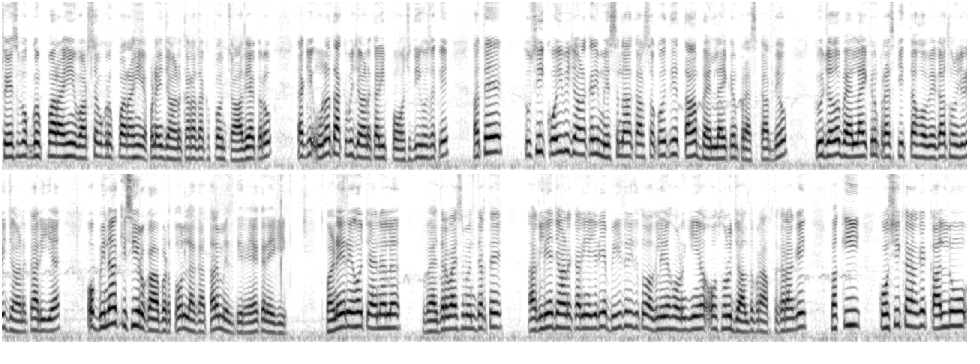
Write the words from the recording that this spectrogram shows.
ਫੇਸਬੁੱਕ ਗਰੁੱਪਾਂ ਰਾਹੀਂ, WhatsApp ਗਰੁੱਪਾਂ ਰਾਹੀਂ ਆਪਣੇ ਜਾਣਕਾਰਾਂ ਤੱਕ ਪਹੁੰਚਾ ਦਿਆ ਕਰੋ, ਤਾਂ ਕਿ ਉਹਨਾਂ ਤੱਕ ਵੀ ਜਾਣਕਾਰੀ ਪਹੁੰਚਦੀ ਹੋ ਸਕੇ ਅਤੇ ਤੁਸੀਂ ਕੋਈ ਵੀ ਜਾਣਕਾਰੀ ਮਿਸ ਨਾ ਕਰ ਸਕੋ, ਤੇ ਤਾਂ ਬੈਲ ਆਈਕਨ ਪ੍ਰੈਸ ਕਰ ਦਿਓ, ਕਿਉਂ ਜਦੋਂ ਬੈਲ ਆਈਕਨ ਪ੍ਰੈਸ ਕੀਤਾ ਹੋਵੇਗਾ, ਤੁਹਾਨੂੰ ਜਿਹੜੀ ਜਾਣਕਾਰੀ ਹੈ, ਉਹ ਬਿਨਾਂ ਕਿਸੇ ਰੁਕਾਵਟ ਤੋਂ ਲਗਾਤਾਰ ਮਿਲਦੀ ਰਿਹਾ ਕਰੇਗੀ। ਬਣੇ ਰਹੋ ਚੈਨਲ ਵੈਦਰ ਵਾਈਸ ਮਿੰਦਰ ਤੇ ਅਗਲੀਆਂ ਜਾਣਕਾਰੀਆਂ ਜਿਹੜੀਆਂ 20 ਤਰੀਕ ਤੋਂ ਅਗਲੀਆਂ ਹੋਣਗੀਆਂ, ਉਹ ਤੁਹਾਨੂੰ ਜਲਦ ਪ੍ਰਾਪਤ ਕਰਾਂਗੇ। ਬਾਕੀ ਕੋਸ਼ਿਸ਼ ਕਰਾਂਗੇ ਕੱਲ ਨੂੰ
